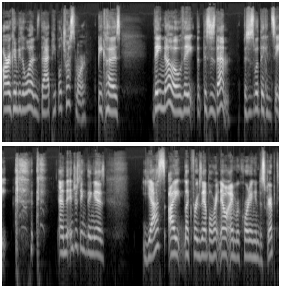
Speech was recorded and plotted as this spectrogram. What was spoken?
are going to be the ones that people trust more because they know they that this is them. This is what they can see. and the interesting thing is, yes, I like for example, right now I'm recording in Descript.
